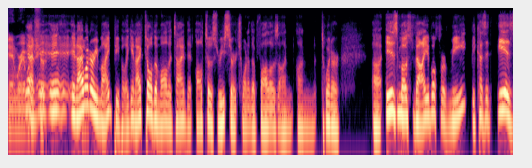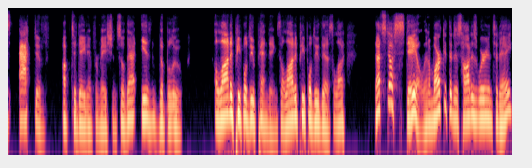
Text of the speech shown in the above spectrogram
and we're able yeah, to show. And, and I want to remind people again. I've told them all the time that Altos Research, one of the follows on on Twitter, uh, is most valuable for me because it is active, up to date information. So that is the blue. A lot of people do pendings. A lot of people do this. A lot. Of, that stuff's stale in a market that is hot as we're in today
